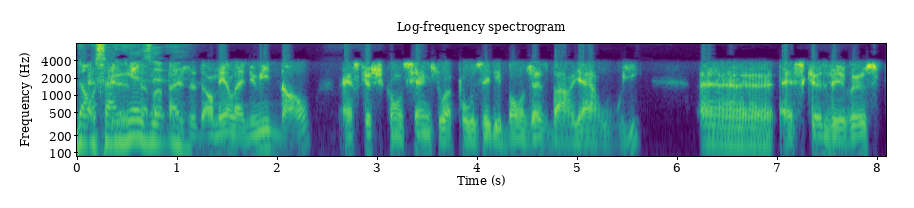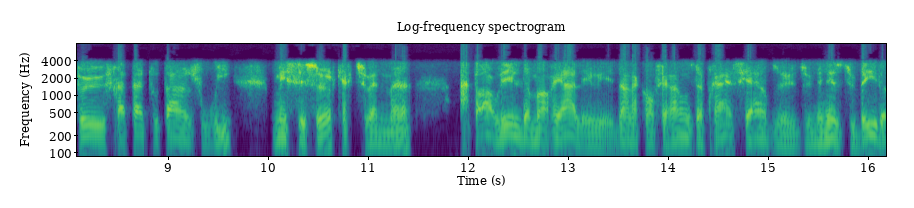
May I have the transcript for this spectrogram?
Non, ça, que ça m'empêche de dormir la nuit? Non. Est-ce que je suis conscient que je dois poser les bons gestes barrières? Oui. Euh, est-ce que le virus peut frapper à tout âge? Oui, mais c'est sûr qu'actuellement, à part l'île de Montréal, et dans la conférence de presse hier du, ministre Dubé, là,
